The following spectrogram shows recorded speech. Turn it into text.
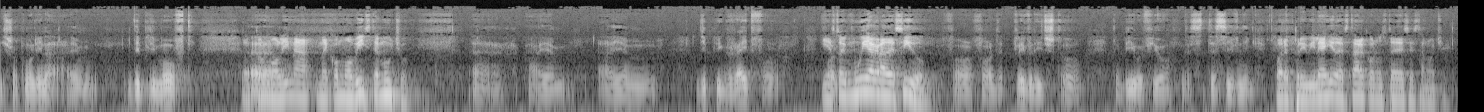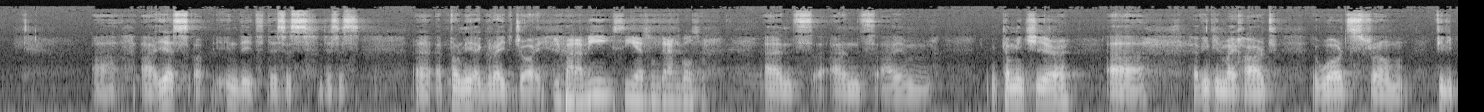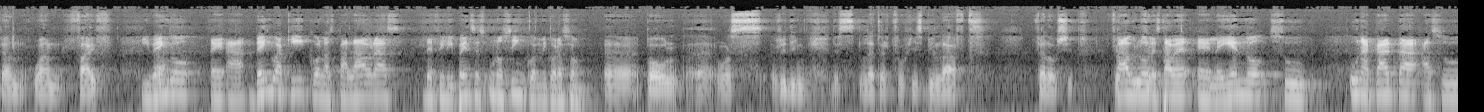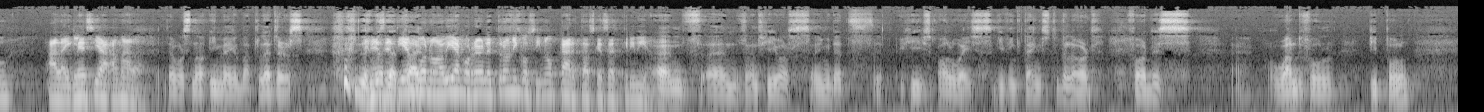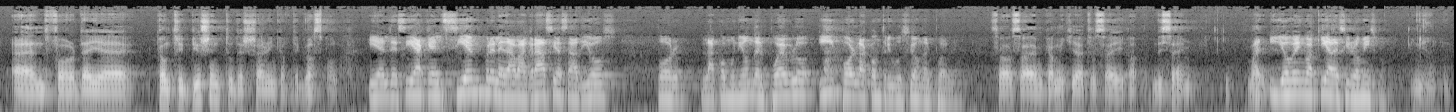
Bishop Molina, I'm deeply moved. Doctor Eh. Molina, me conmoviste mucho. Uh, I am, I am deeply grateful Y for, estoy muy agradecido for, for the privilege to, to be with you this, this evening. por el privilegio de estar con ustedes esta noche. Uh, uh, yes, uh, indeed, this is, this is uh, for me a great joy. Y para mí sí es un gran gozo. And, and I am coming here uh, having in my heart the words from Philippians 1 5. Y vengo, eh, a- vengo aquí con las palabras de Filipenses 1.5 en mi corazón. uh, Paul uh, was reading this letter to his beloved fellowship. Pablo le estaba eh, leyendo su, una carta a, su, a la iglesia amada. There was no email, but letters. En ese tiempo no había correo electrónico, sino cartas que se escribían. And, and, and he was saying that he's always giving thanks to the Lord for this uh, wonderful people and for their contribution to the sharing of the gospel. Y él decía que él siempre le daba gracias a Dios por la comunión del pueblo y por la contribución del pueblo. So, so I am coming here to say uh, the same. My, Y yo vengo aquí a decir lo mismo.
